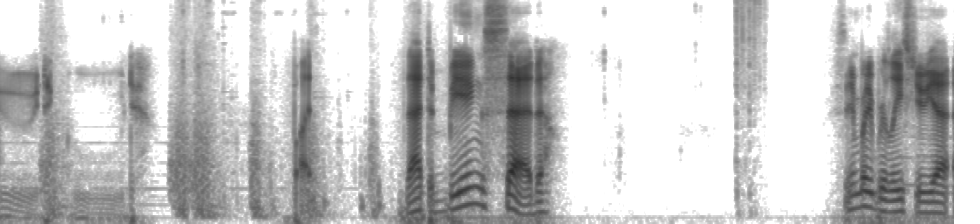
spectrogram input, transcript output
Good, good. But, that being said, has anybody released you yet?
